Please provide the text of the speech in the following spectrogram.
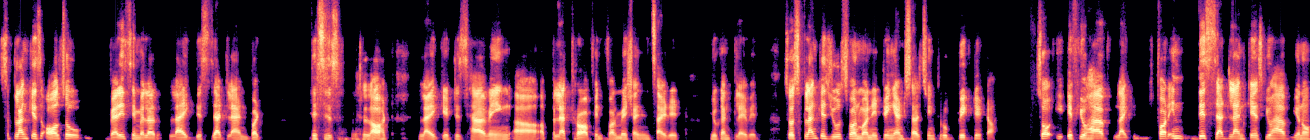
Splunk is also very similar like this ZLAN, but this is a lot like it is having uh, a plethora of information inside it you can play with. So Splunk is used for monitoring and searching through big data. So if you have like for in this ZLAN case, you have, you know,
